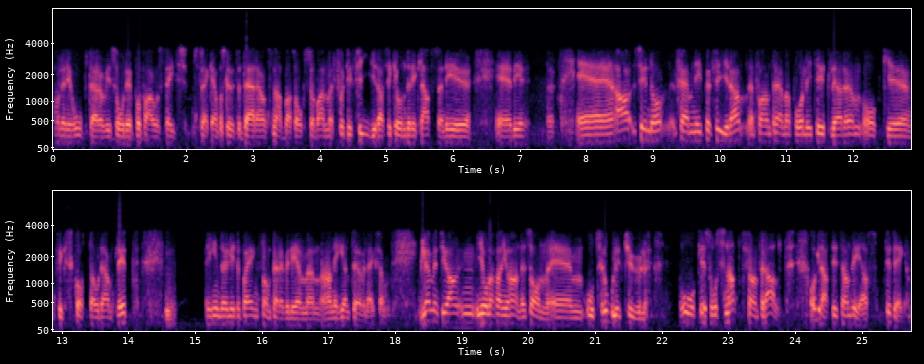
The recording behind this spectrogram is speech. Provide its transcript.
håller ihop där och vi såg det på Power Stage-sträckan på slutet där är han snabbast också. Vann med 44 sekunder i klassen. Det är ju... Eh, det är, eh, ja, synd då. 5 nit per 4 får han träna på lite ytterligare och eh, fick skotta ordentligt. Det hindrar ju lite poäng från Per Wilén, men han är helt överlägsen. Glöm inte Jonathan Johannesson. Eh, otroligt kul. Åker så snabbt framför allt. Och grattis till Andreas till segern.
